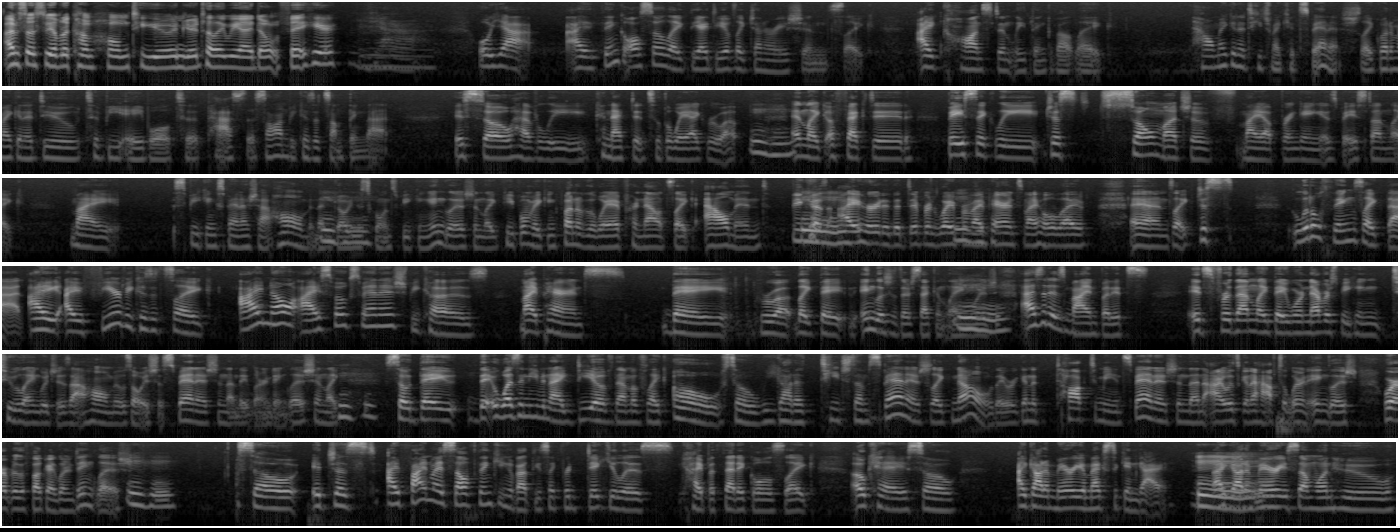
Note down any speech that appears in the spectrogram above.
I'm supposed to be able to come home to you, and you're telling me I don't fit here. Yeah. Well, yeah. I think also like the idea of like generations, like I constantly think about like how am I going to teach my kids Spanish? Like what am I going to do to be able to pass this on because it's something that is so heavily connected to the way I grew up Mm-hmm. and like affected basically just so much of my upbringing is based on like my speaking Spanish at home and then going to mm-hmm. school and speaking English and like people making fun of the way I pronounce like almond because mm-hmm. I heard it a different way from my mm-hmm. parents my whole life. And like just little things like that. I I fear because it's like I know I spoke Spanish because my parents they grew up like they English is their second language. Mm. As it is mine but it's it's for them like they were never speaking two languages at home. It was always just Spanish and then they learned English and like mm-hmm. so they, they it wasn't even an idea of them of like oh so we got to teach them Spanish. Like no they were to talk to me in Spanish and then I was to have to learn English wherever the fuck I learned English. Mm-hmm. So it just i find myself thinking about these like ridiculous hypotheticals like okay so i gotta marry a mexican guy i gotta marry someone who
